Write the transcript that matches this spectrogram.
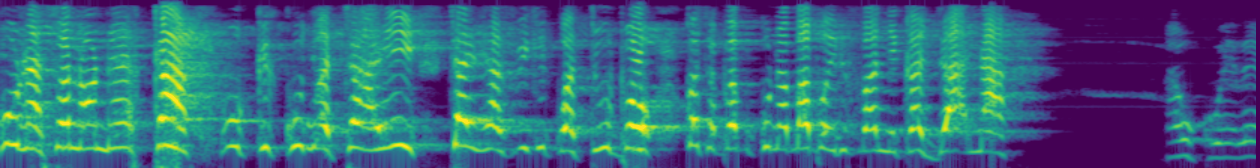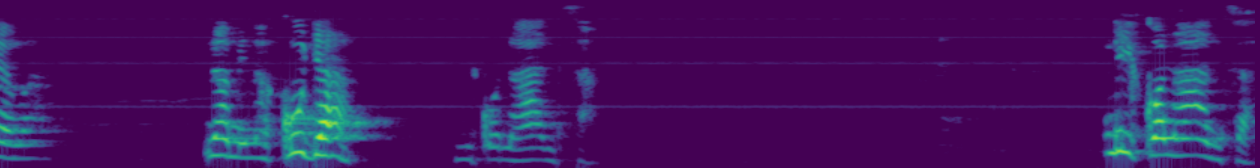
unasononeka. Ukikunywa chai chai hafiki kwa tumbo. Kwa sababu kuna mambo ilifanyika jana. Au kuelewa nami nakuja niko na ansa niko na ansa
